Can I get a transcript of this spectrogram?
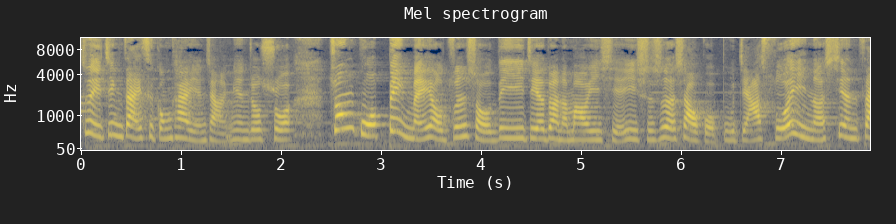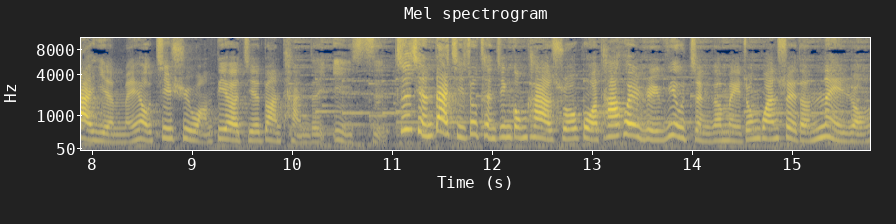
最近在一次公开演演讲里面就说，中国并没有遵守第一阶段的贸易协议，实施的效果不佳，所以呢，现在也没有继续往第二阶段谈的意思。之前戴奇就曾经公开的说过，他会 review 整个美中关税的内容，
